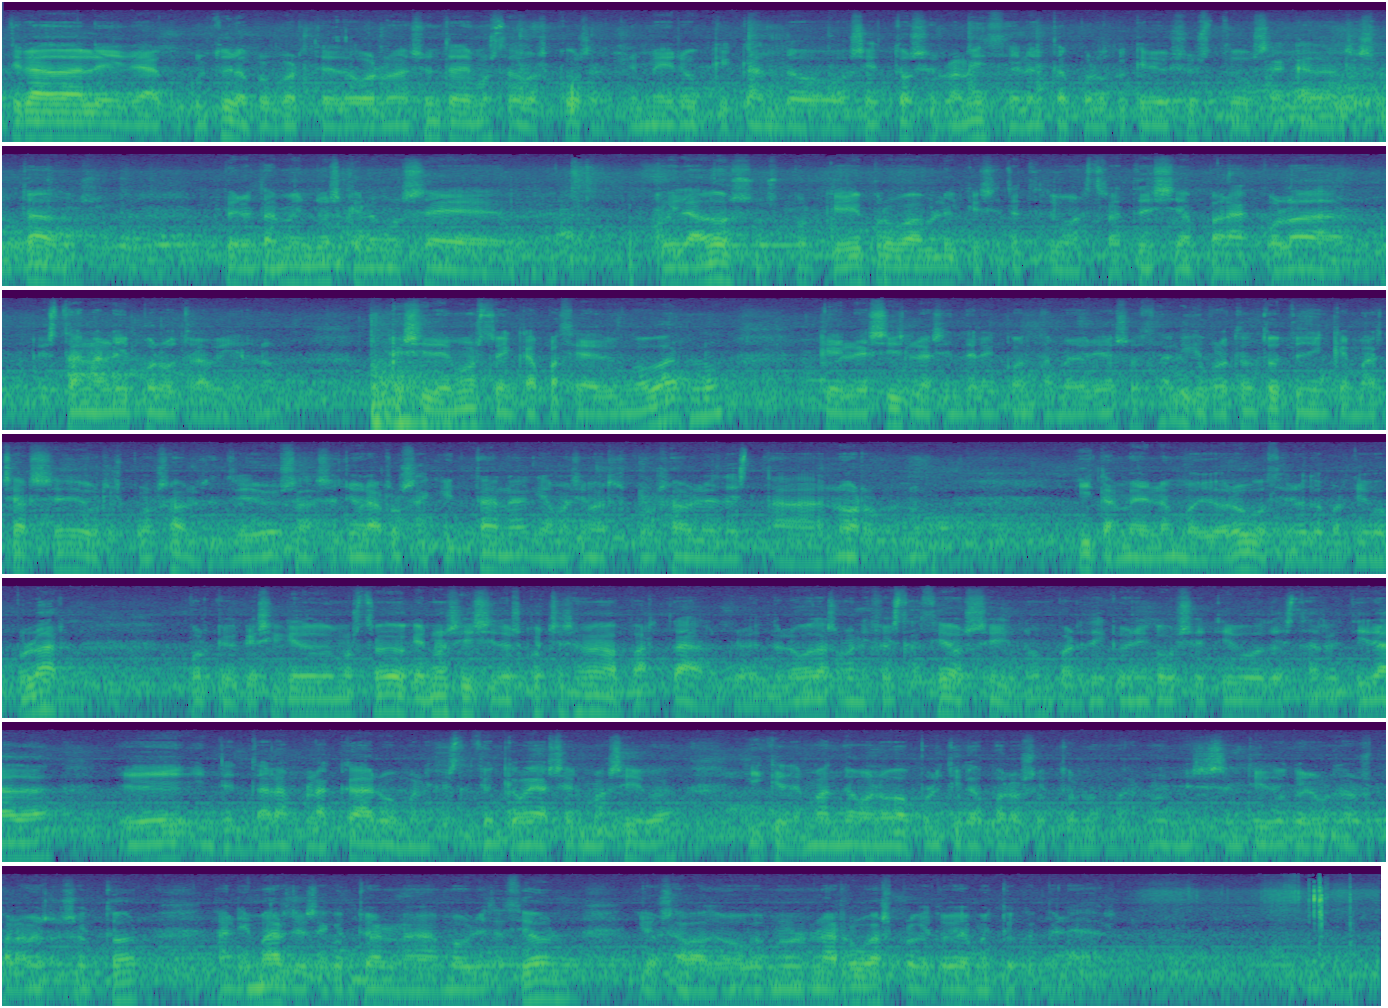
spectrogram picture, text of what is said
retirada da lei de acuicultura por parte do goberno da Xunta demostra dúas cousas. Primeiro, que cando o sector se organiza e loita polo que creo xusto se acadan resultados, pero tamén nos queremos ser cuidadosos porque é probable que se trate de unha estrategia para colar que está na lei por outra vía. Non? O que se demostra en capacidade dun goberno que legisla sin ter en conta a maioría social e que, por tanto, teñen que marcharse os responsables, entre ellos a señora Rosa Quintana, que é a máxima responsable desta norma, non? e tamén a moi o vocero do Partido Popular porque que sí quedou demostrado que non sei se dos coches se van a apartar, pero de logo das manifestacións sí, non? Parece que o único objetivo desta retirada é intentar aplacar unha manifestación que vai a ser masiva e que demanda unha nova política para o sector normal, non? Nese sentido queremos dar os parabéns ao sector, animarles a continuar na movilización e o sábado vemos nas rúas porque todavía moito que pelear.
